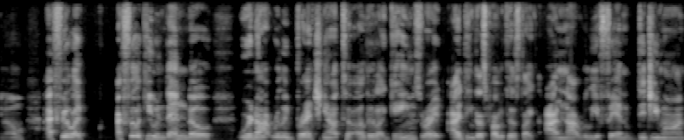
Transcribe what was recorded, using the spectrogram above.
You know, I feel like I feel like even then though we're not really branching out to other like games, right? I think that's probably because like I'm not really a fan of Digimon,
